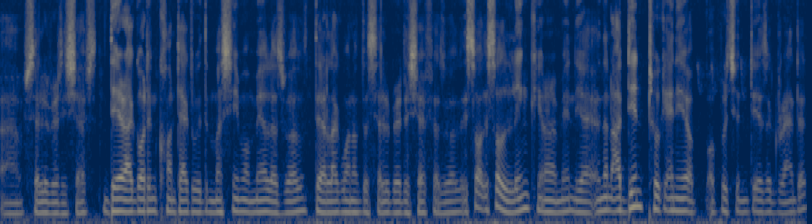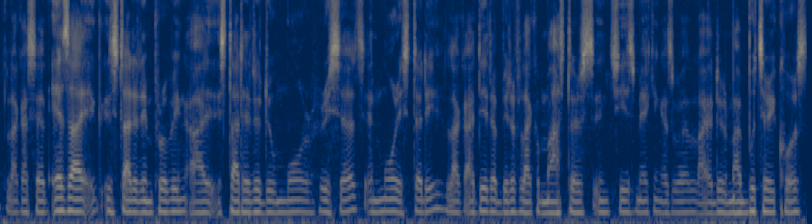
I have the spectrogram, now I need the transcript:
uh, celebrity chefs. There i got in contact with massimo mel as well. They're like one of the celebrity chefs as well. It's all it's all link you know what i mean? Yeah and then i didn't took any opportunity as a granted. Like i said as i started improving i started to do more research and more study. Like i did a bit of like a master's in cheese making as well. I did my butchery course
